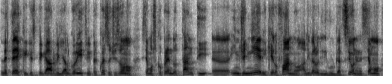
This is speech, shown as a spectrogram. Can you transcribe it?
le tecniche, spiegarvi gli algoritmi, per questo ci sono, stiamo scoprendo tanti eh, ingegneri che lo fanno a livello di divulgazione, ne stiamo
